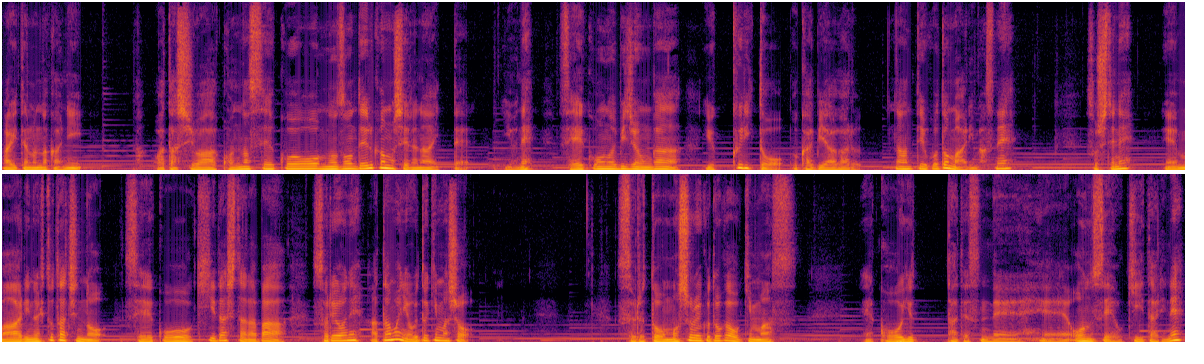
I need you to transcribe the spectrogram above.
相手の中に私はこんな成功を望んでいるかもしれないっていうね、成功のビジョンがゆっくりと浮かび上がるなんていうこともありますね。そしてねえ、周りの人たちの成功を聞き出したらば、それをね、頭に置いときましょう。すると面白いことが起きます。こういったですね、音声を聞いたりね、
